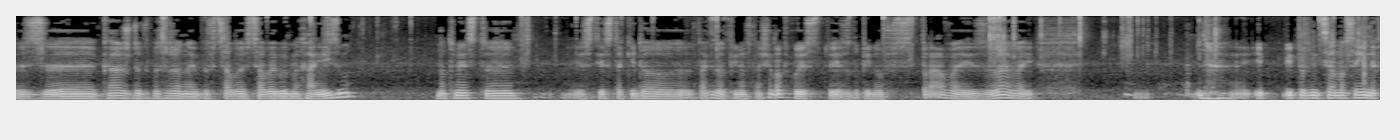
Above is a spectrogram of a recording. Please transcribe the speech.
z, każdy wyposażony jakby w cały, cały jakby mechanizm. Natomiast y, jest, jest taki do, tak, do pinów na środku, jest, jest do pinów z prawej, z lewej i, i pewnie cała masa innych.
